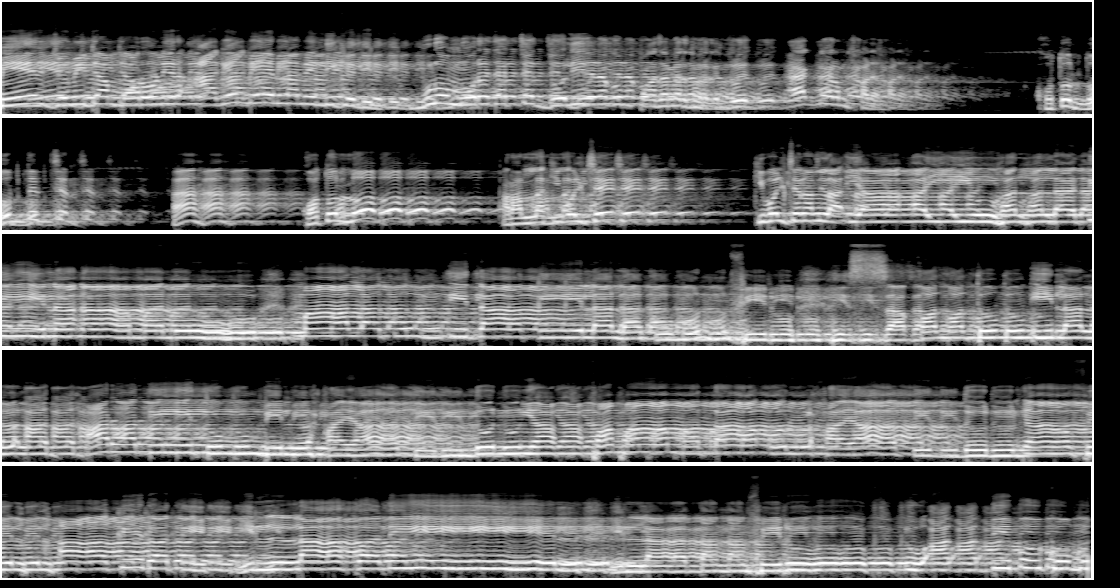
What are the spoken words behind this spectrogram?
মেয়ের জমিটা মরণের আগে মেয়ের নামে লিখে দিন। বুড়ো মরে যাচ্ছে দলিল এরকম পাঁজামের ধরে একদম ছাড়ে কত লোভ দেখছেন? হ্যাঁ? কত লোভ? আর আল্লাহ কি বলছে? কি বলছেন আল্লাহ? ইয়া আইয়ুহাল্লাযীনা আমানু মালাকুম ইদা কিলা লাকুম ফিরু, হিসাকালতুম ইলাল আরাদিতুম বিল হায়াতিদ দুনিয়া, ফামা মাতাউল হায়াতিদ দুনিয়া ফিল আখিরাতি ইল্লা কালিল ইল্লা তানফিরু, ইউআদিবুকুম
